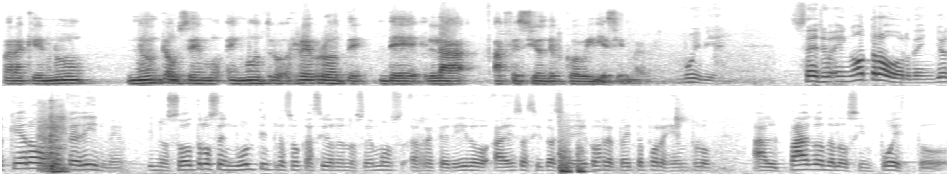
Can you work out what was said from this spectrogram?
para que no, no causemos en otro rebrote de la afección del COVID-19. Muy bien. Sergio, en otro orden, yo quiero referirme, y nosotros en múltiples ocasiones nos hemos referido a esa situación, y con respecto, por ejemplo, al pago de los impuestos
